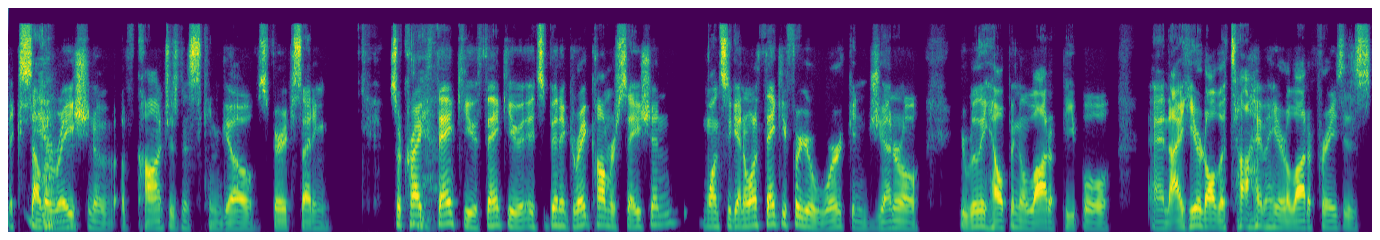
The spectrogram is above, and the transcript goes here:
acceleration yeah. of, of consciousness can go. It's very exciting. So, Craig, yeah. thank you. Thank you. It's been a great conversation. Once again, I want to thank you for your work in general. You're really helping a lot of people. And I hear it all the time. I hear a lot of praises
